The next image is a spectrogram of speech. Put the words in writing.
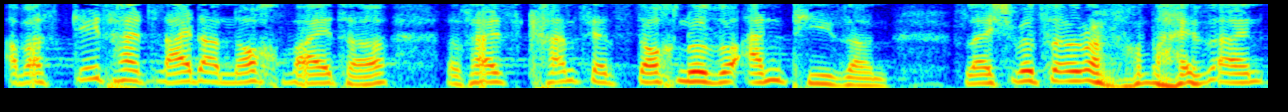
Aber es geht halt leider noch weiter. Das heißt, ich kann es jetzt doch nur so anteasern. Vielleicht wird es irgendwann vorbei sein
